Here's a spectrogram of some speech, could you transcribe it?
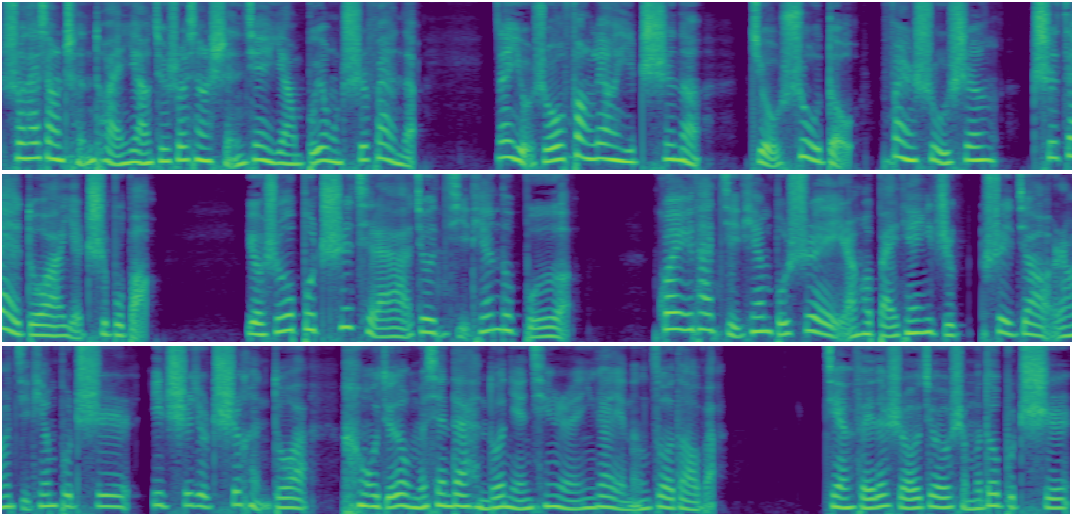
说他像陈团一样，就说像神仙一样不用吃饭的。那有时候放量一吃呢，酒数斗，饭数升，吃再多啊也吃不饱。有时候不吃起来啊，就几天都不饿。关于他几天不睡，然后白天一直睡觉，然后几天不吃，一吃就吃很多啊！我觉得我们现在很多年轻人应该也能做到吧？减肥的时候就什么都不吃，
